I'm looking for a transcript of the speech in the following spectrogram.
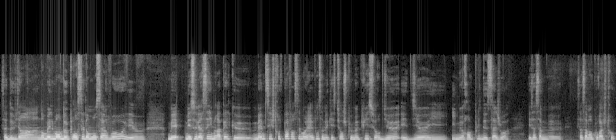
ça devient un emmêlement de pensées dans mon cerveau. Et, euh, mais, mais ce verset, il me rappelle que même si je trouve pas forcément les réponses à mes questions, je peux m'appuyer sur Dieu et Dieu, il, il, me remplit de sa joie. Et ça, ça me, ça, ça m'encourage trop.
